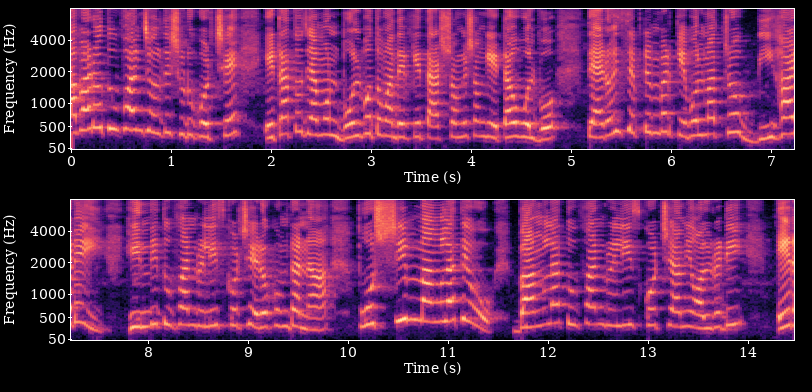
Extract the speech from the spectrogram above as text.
আবারও তুফান চলতে শুরু করছে। এটা তো যেমন বলব তোমাদেরকে, তার সঙ্গে সঙ্গে এটাও বলব, তেরোই সেপ্টেম্বর কেবলমাত্র বিহারেই হিন্দি তুফান রিলিজ করছে এরকমটা না। পশ্চিম বাংলাতেও বাংলা তুফান রিলিজ করছে আমি অলরেডি এর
